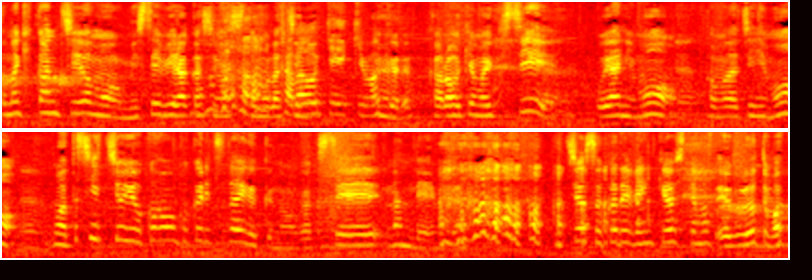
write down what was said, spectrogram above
その期間中はもう見せびらかします 友達に。カラオケ行きまくる、カラオケも行くし、親にも、友達にも、まあ、私一応横浜国立大学の学生なんでみたいな。一応そこで勉強してます。だって間違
